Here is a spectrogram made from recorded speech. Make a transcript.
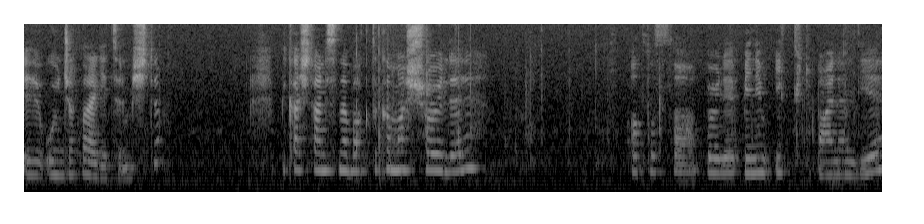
e, oyuncaklar getirmişti. Birkaç tanesine baktık ama şöyle Atlas'a böyle benim ilk kütüphanem diye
